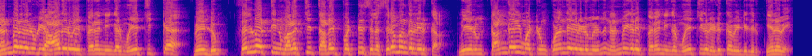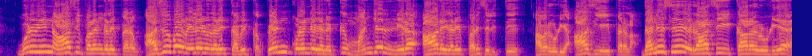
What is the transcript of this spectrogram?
நண்பர்களுடைய ஆதரவை பெற நீங்கள் முயற்சிக்க வேண்டும். செல்வத்தின் வளர்ச்சி தடைப்பட்டு சில சிரமங்கள் இருக்கலாம். மேலும் தந்தை மற்றும் குழந்தைகளிடமிருந்து நன்மைகளை பெற நீங்கள் முயற்சிகள் எடுக்க வேண்டியது இருக்கும். எனவே குருவின் ஆசி பலன்களை பெறவும் அசுப விளைவுகளை தவிர்க்கவும் பெண் குழந்தைகளுக்கு மஞ்சள் நிற ஆடைகளை பரிசீலித்து அவர்களுடைய ஆசியை பெறலாம். தனுசு ராசிக்காரர்களுடைய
